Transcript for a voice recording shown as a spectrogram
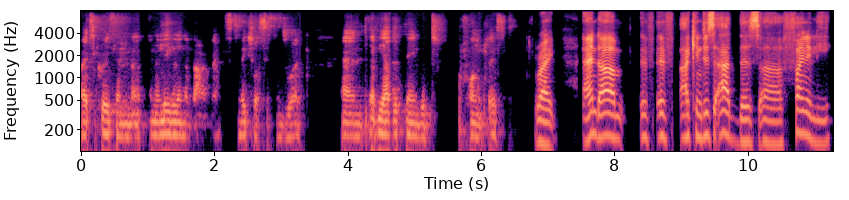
right? To create an, an enabling environment to make sure systems work, and every other thing would fall in place. Right, and um, if if I can just add this, uh, finally,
